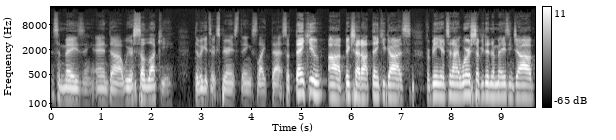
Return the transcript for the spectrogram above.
It's amazing. And uh, we are so lucky that we get to experience things like that. So thank you. Uh, big shout out. Thank you guys for being here tonight. Worship, you did an amazing job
